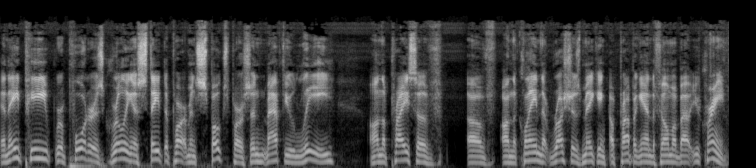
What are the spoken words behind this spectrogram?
an AP reporter is grilling a State Department spokesperson, Matthew Lee, on the price of, of, on the claim that Russia is making a propaganda film about Ukraine.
